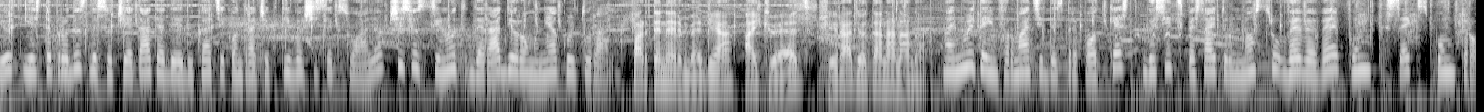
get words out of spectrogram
Youth este produs de Societatea de Educație Contraceptivă și Sexuală și susținut de Radio România Culturală. Partener media, IQ Ads și Radio Tananana. Mai multe informații despre podcast găsiți pe site-ul nostru www.sex.ro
